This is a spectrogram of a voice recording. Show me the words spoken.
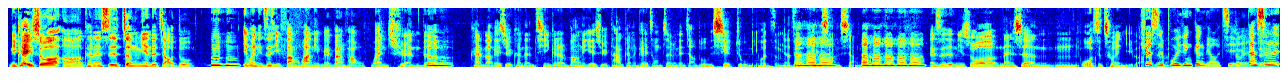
你可以说呃，可能是正面的角度。嗯哼，因为你自己放的话，你没办法完全的看到。也许可能请一个人帮你，也许他可能可以从正面的角度协助你，或者怎么样，这我可以想象。但是你说男生，嗯，我是存疑了，确实不一定更了解。但是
